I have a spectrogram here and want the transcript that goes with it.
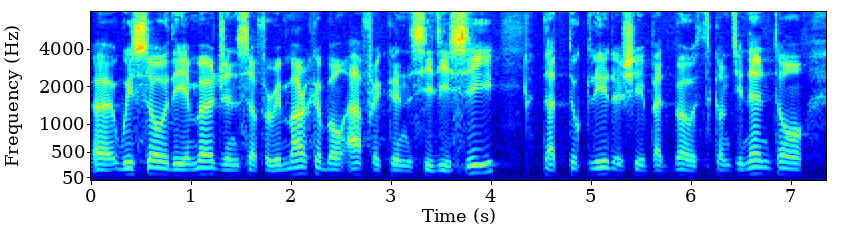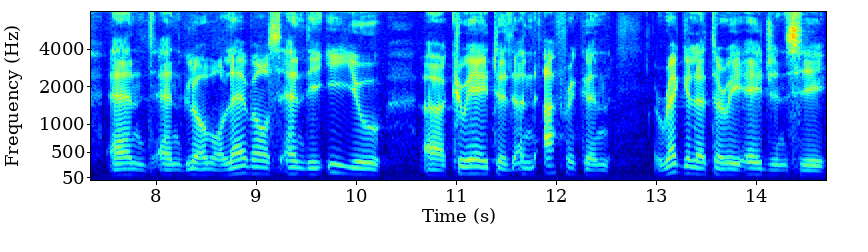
Uh, we saw the emergence of a remarkable African CDC that took leadership at both continental and, and global levels, and the EU uh, created an African regulatory agency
